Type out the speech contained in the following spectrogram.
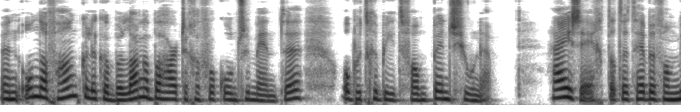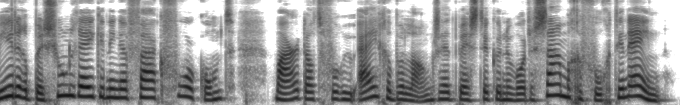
een onafhankelijke belangenbehartiger voor consumenten op het gebied van pensioenen. Hij zegt dat het hebben van meerdere pensioenrekeningen vaak voorkomt, maar dat voor uw eigen belang ze het beste kunnen worden samengevoegd in één.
